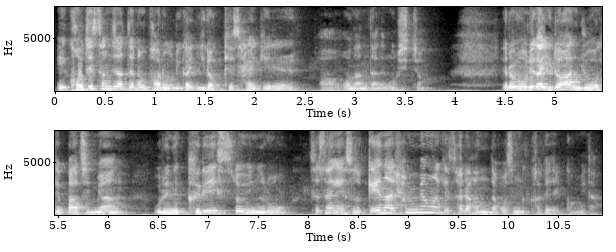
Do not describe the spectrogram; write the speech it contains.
이 거짓 선지자들은 바로 우리가 이렇게 살기를 어, 원한다는 것이죠. 여러분 우리가 이러한 유혹에 빠지면 우리는 그리스도인으로 세상에서 꽤나 현명하게 살아간다고 생각하게 될 겁니다.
